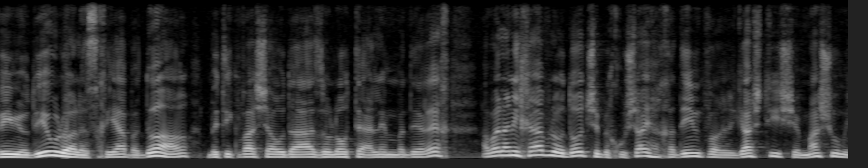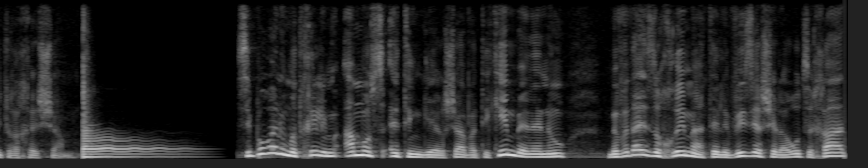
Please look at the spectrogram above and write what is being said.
ואם יודיעו לו על הזכייה בדואר, בתקווה שההודעה הזו לא תיעלם בדרך, אבל אני חייב להודות שבחושיי החדים כבר הרגשתי שמשהו מתרחש שם. סיפורנו מתחיל עם עמוס אטינגר, שהוותיקים בינינו בוודאי זוכרים מהטלוויזיה של ערוץ אחד,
